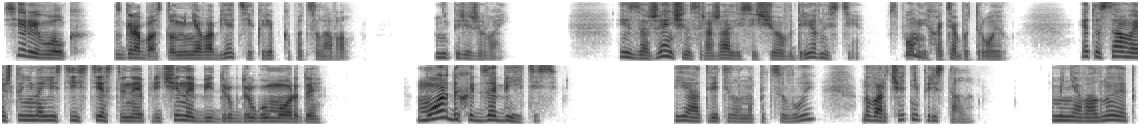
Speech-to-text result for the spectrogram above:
Серый волк сгробастал меня в объятия и крепко поцеловал. Не переживай. Из-за женщин сражались еще в древности. Вспомни хотя бы Трою. Это самое, что ни на есть естественная причина бить друг другу морды. Морды хоть забейтесь. Я ответила на поцелуй, но ворчать не перестала. Меня волнует,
